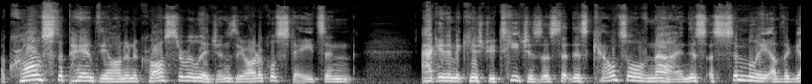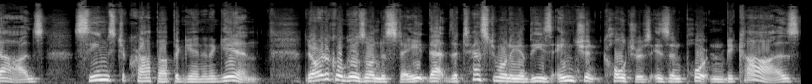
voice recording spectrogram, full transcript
Across the pantheon and across the religions, the article states, and academic history teaches us that this Council of Nine, this assembly of the gods, seems to crop up again and again. The article goes on to state that the testimony of these ancient cultures is important because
